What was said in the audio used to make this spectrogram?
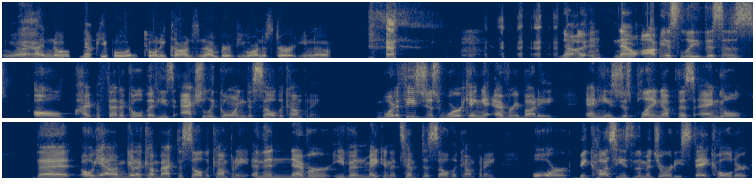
Yeah, yeah. I know a no. people Tony Khan's number if you want to start, you know. now, uh, now, obviously, this is all hypothetical that he's actually going to sell the company. What if he's just working everybody and he's just playing up this angle that, oh, yeah, I'm going to come back to sell the company and then never even make an attempt to sell the company? Or because he's the majority stakeholder,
